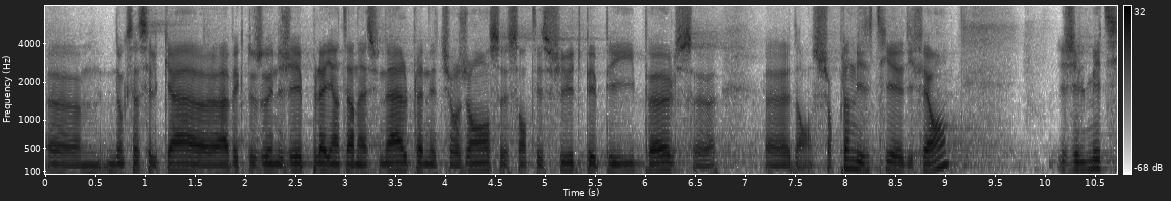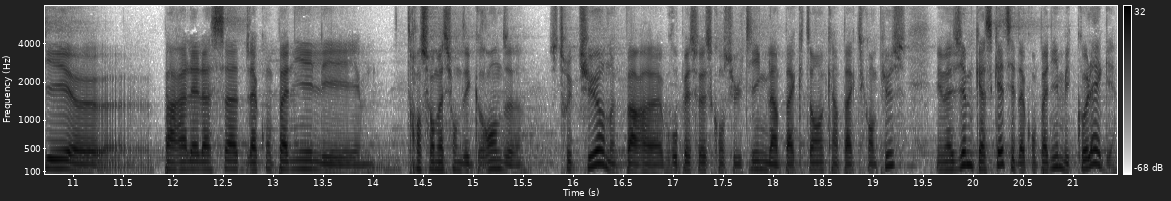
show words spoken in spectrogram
Euh, donc ça, c'est le cas euh, avec nos ONG Play International, Planète Urgence, Santé Sud, PPI, Pulse, sur plein de métiers différents. J'ai le métier parallèle à ça d'accompagner les transformations des grandes structure, donc par euh, groupe SOS Consulting, l'Impact Tank, Impact Campus. Mais ma deuxième casquette, c'est d'accompagner mes collègues.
